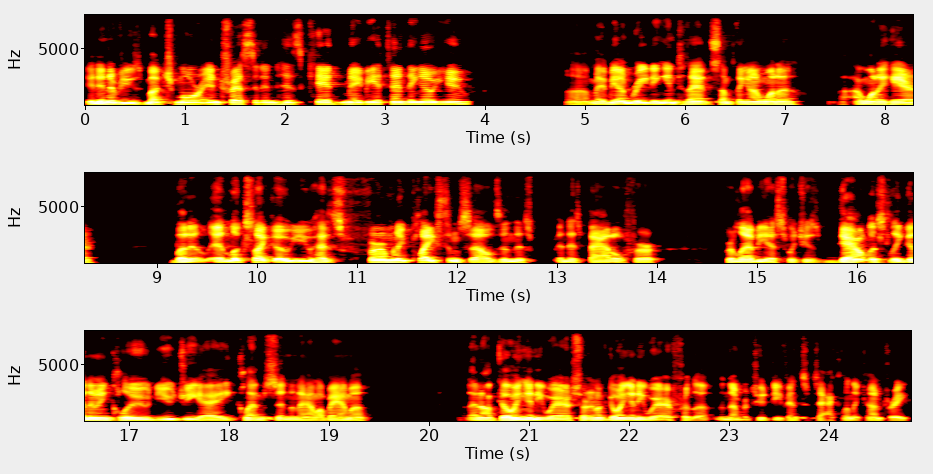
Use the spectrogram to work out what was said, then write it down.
in interviews much more interested in his kid maybe attending OU. Uh, maybe I'm reading into that something I want to I want to hear, but it, it looks like OU has firmly placed themselves in this in this battle for for Lebbeus, which is doubtlessly going to include UGA, Clemson, and Alabama. They're not going anywhere. Certainly not going anywhere for the, the number two defensive tackle in the country.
